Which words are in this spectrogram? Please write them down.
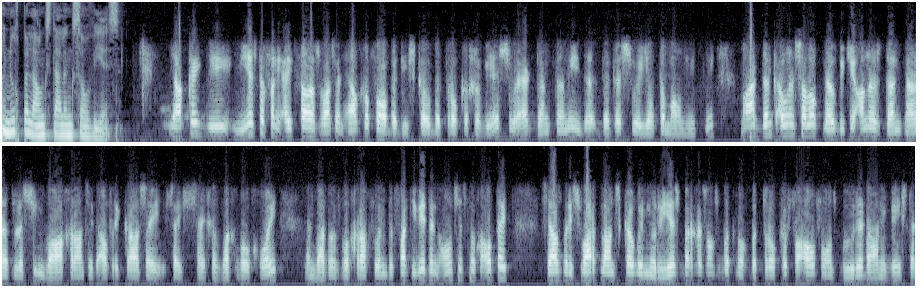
genoeg belangstelling sal wees. Ja, kyk, die meeste van die uitstallers was in elk geval by die skou betrokke gewees, so ek dink nou nie dit, dit is so heeltemal nie nie, maar ek dink ouens sal ook nou bietjie anders dink nou dat hulle sien waar Graan Suid-Afrika sy sy sy gewig wil gooi en wat ons wil graag vorentoe vat. Jy weet, en ons is nog altyd selfs by die Swartland skou by Noreesburg is ons ook nog betrokke veral vir ons boere daar aan die weste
